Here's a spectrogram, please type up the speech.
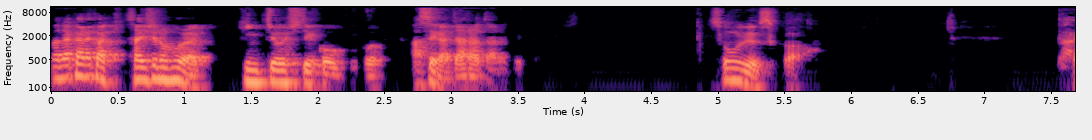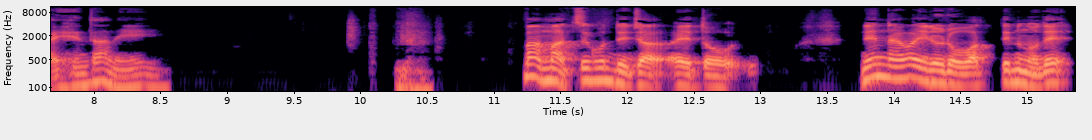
まあ、なかなか最初の方は緊張して、こう、結構汗がダラダラ出て。そうですか。大変だね。まあまあ、ということで、じゃあ、えっ、と、年内はいろいろ終わってるので、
